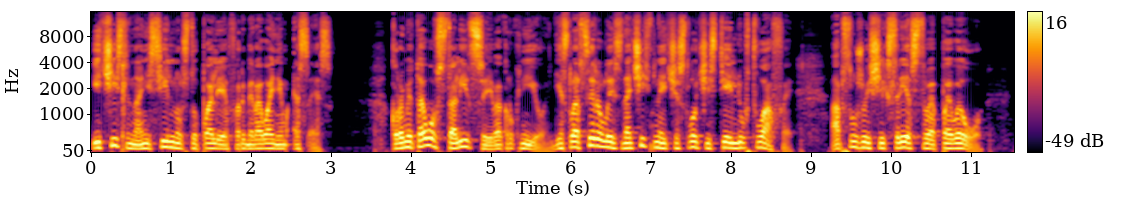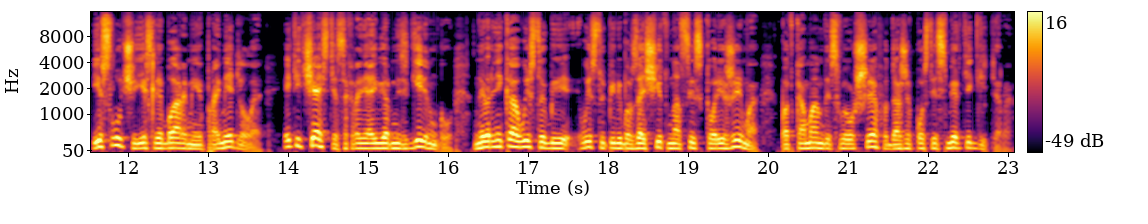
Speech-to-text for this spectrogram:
и численно они сильно уступали формированиям СС. Кроме того, в столице и вокруг нее дислоцировалось значительное число частей Люфтваффе, обслуживающих средства ПВО, и в случае, если бы армия промедлила, эти части, сохраняя верность Герингу, наверняка выступили, выступили бы в защиту нацистского режима под командой своего шефа даже после смерти Гитлера.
